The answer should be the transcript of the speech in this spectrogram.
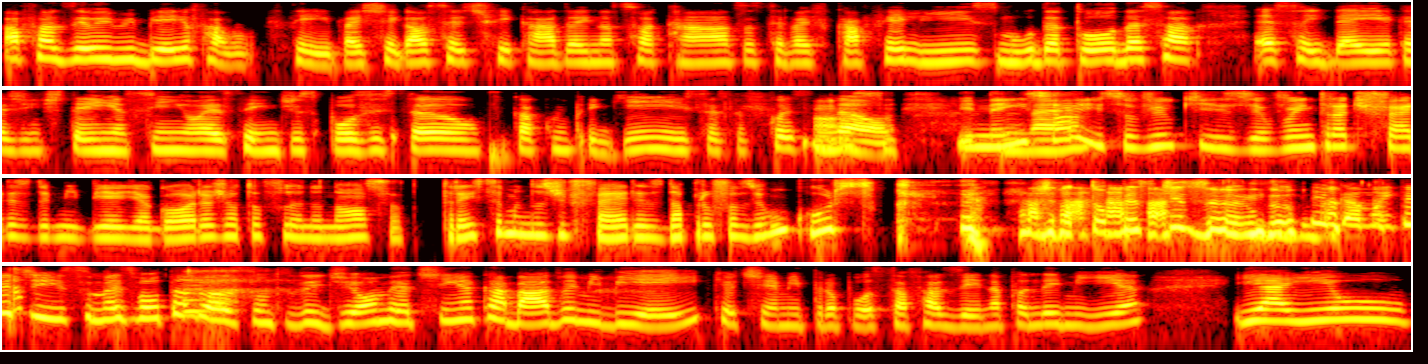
a fazer o MBA, eu falo, Fê, vai chegar o certificado aí na sua casa, você vai ficar feliz, muda toda essa, essa ideia que a gente tem, assim, ou essa indisposição, ficar com preguiça, essas coisas. Nossa, Não. E nem né? só isso, viu, Kizzy? Eu vou entrar de férias do MBA agora, eu já tô falando, nossa, três semanas de férias, dá para eu fazer um curso. Já estou pesquisando. Fica muito disso, mas voltando ao assunto do idioma, eu tinha acabado o MBA, que eu tinha me proposto a fazer na pandemia, e aí eu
